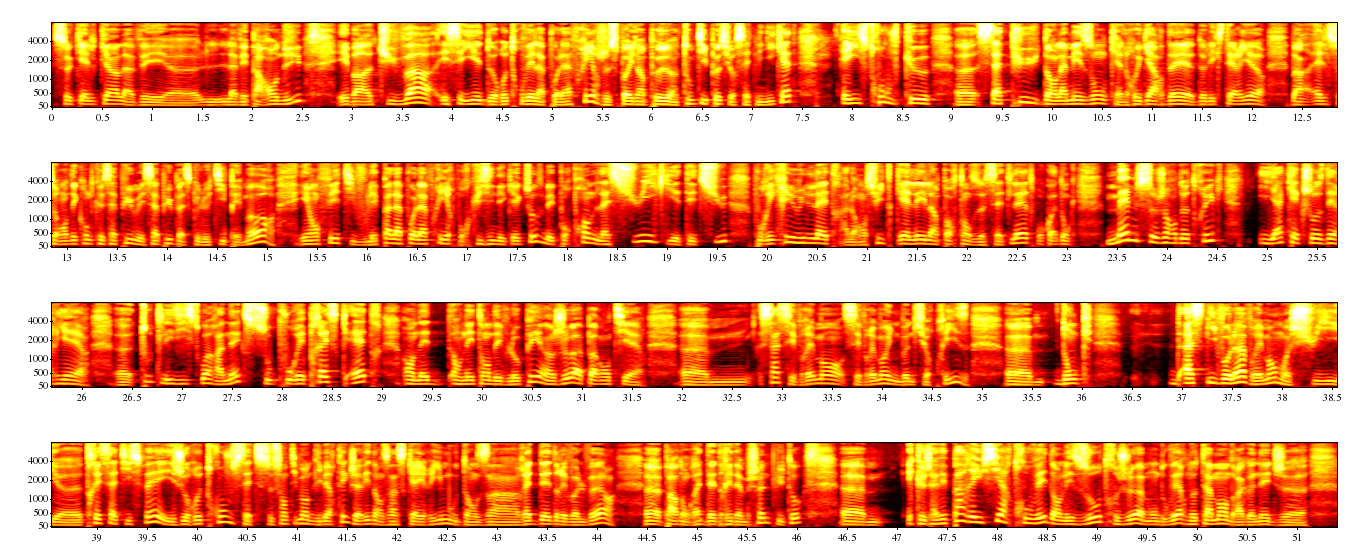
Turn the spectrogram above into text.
ce quelqu'un l'avait l'avait pas rendu. Et ben tu vas essayer de retrouver la poêle à frire. Je spoil un peu, un tout petit peu sur cette mini-quête. Et il se trouve que euh, ça pue dans la maison qu'elle regardait de l'extérieur. Ben, elle se rendait compte que ça pue, mais ça pue parce que le type est mort. Et en fait, il voulait pas la poêle à frire pour cuisiner quelque chose, mais pour prendre la suie qui était dessus pour écrire une lettre. Alors ensuite, quelle est l'importance de cette lettre? Pourquoi? Donc, même ce genre de truc, il y a quelque chose derrière. Euh, toutes les histoires annexes pourraient presque être en, étant développées un jeu à part entière. Euh, ça, c'est vraiment, c'est vraiment une bonne surprise. Euh, donc à ce niveau-là, vraiment, moi, je suis euh, très satisfait et je retrouve ce sentiment de liberté que j'avais dans un Skyrim ou dans un Red Dead Revolver, euh, pardon, Red Dead Redemption plutôt, euh, et que j'avais pas réussi à retrouver dans les autres jeux à monde ouvert, notamment Dragon Age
